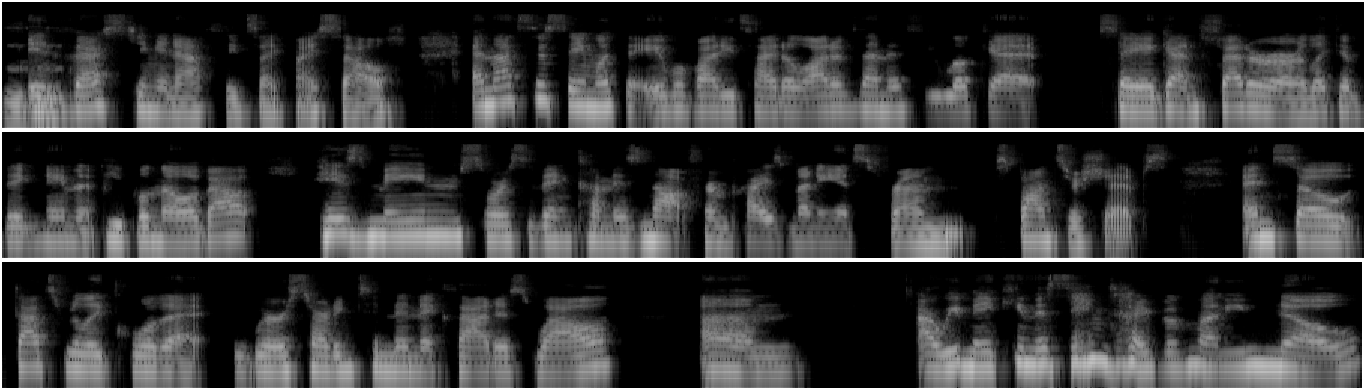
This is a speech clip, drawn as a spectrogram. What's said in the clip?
mm-hmm. investing in athletes like myself. And that's the same with the able bodied side. A lot of them, if you look at, say, again, Federer, like a big name that people know about, his main source of income is not from prize money, it's from sponsorships. And so that's really cool that we're starting to mimic that as well. Um, are we making the same type of money no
